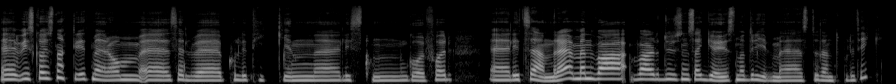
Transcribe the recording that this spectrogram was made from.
Eh, vi skal jo snakke litt mer om eh, selve politikken eh, listen går for litt senere. Men hva, hva er det du syns er gøyest med å drive med studentpolitikk?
